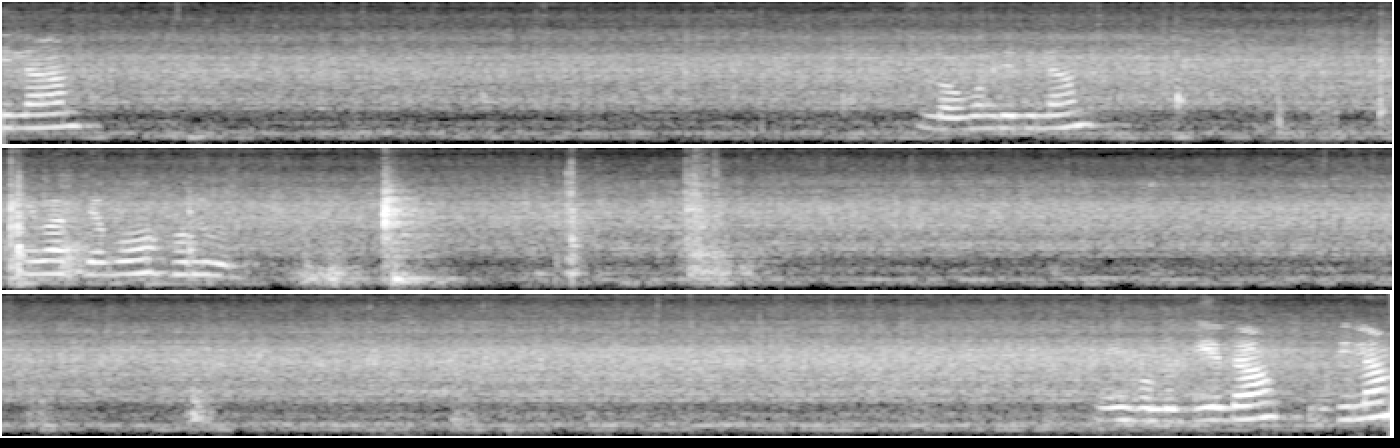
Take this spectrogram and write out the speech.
দিলাম। লবণ দিয়ে দিলাম। এবার দেব হলুদ। এই হলুদ দিয়ে দাও, দিলাম।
